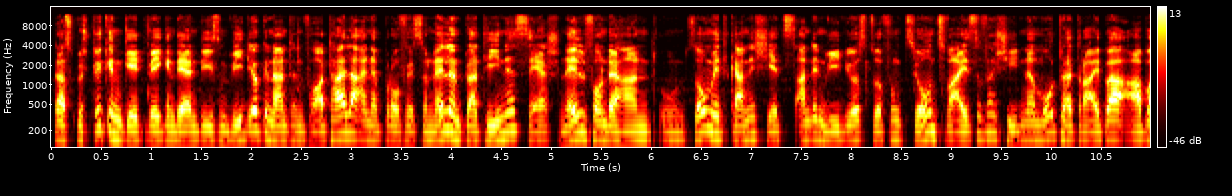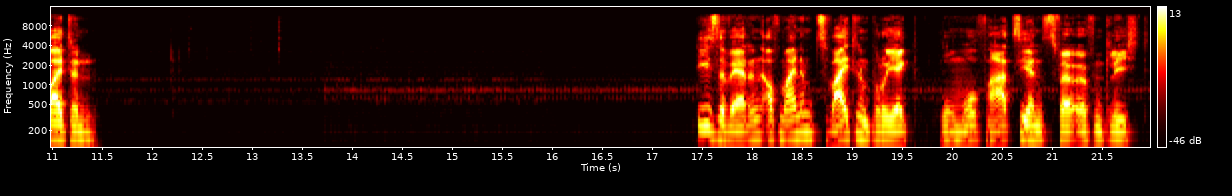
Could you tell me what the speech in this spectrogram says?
Das Bestücken geht wegen der in diesem Video genannten Vorteile einer professionellen Platine sehr schnell von der Hand und somit kann ich jetzt an den Videos zur Funktionsweise verschiedener Motortreiber arbeiten. Diese werden auf meinem zweiten Projekt Homo Faciens veröffentlicht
